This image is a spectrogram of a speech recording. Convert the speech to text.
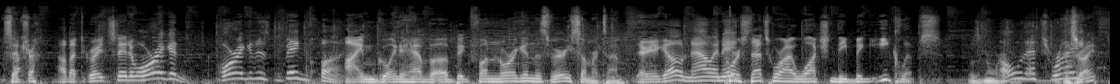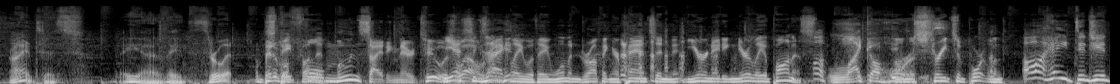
etc. How about the great state of Oregon? Oregon is big fun. I'm going to have a big fun in Oregon this very summertime. There you go. Now in Of eighth. course, that's where I watched the big eclipse. Was in Oregon. Oh, that's right. That's right, right. It's they uh, they threw it. A bit of a full State-funded. moon sighting there too. As yes, well, exactly. With a woman dropping her pants and urinating nearly upon us like a horse on the streets of Portland. Oh, hey, did you?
